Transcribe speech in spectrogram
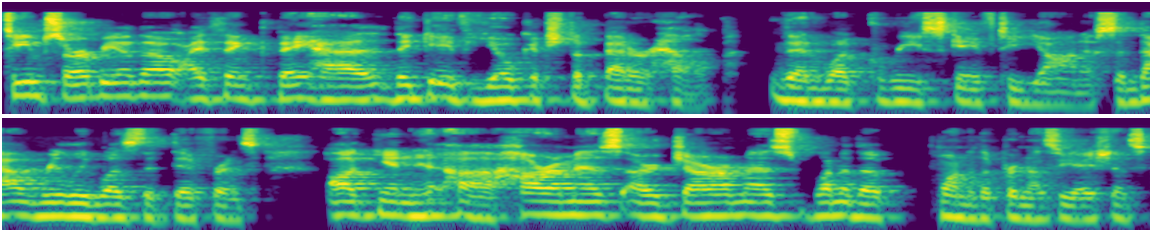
Team Serbia, though, I think they had they gave Jokic the better help than what Greece gave to Giannis, and that really was the difference. Again, uh, or Jaramaz, one of the one of the pronunciations.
